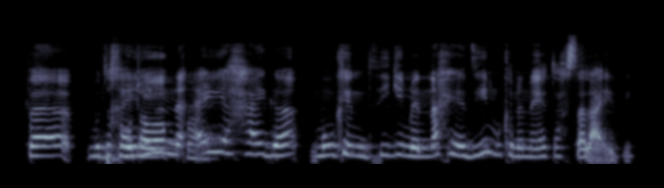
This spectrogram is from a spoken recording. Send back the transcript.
فمتخيلين إن. أي حاجة ممكن تيجي من الناحية دي ممكن إن هي تحصل عادي.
